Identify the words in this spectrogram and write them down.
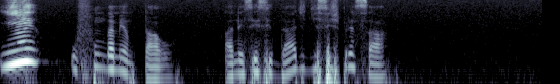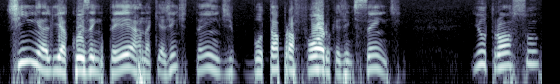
E o fundamental, a necessidade de se expressar. Tinha ali a coisa interna que a gente tem de botar para fora o que a gente sente, e o troço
